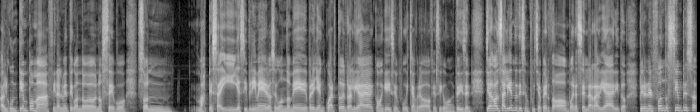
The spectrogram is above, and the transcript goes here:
algún tiempo más, finalmente cuando, no sé, son más pesadillas y primero, segundo medio, pero ya en cuarto en realidad como que dicen, pucha, profe, así como te dicen, ya van saliendo te dicen, pucha, perdón por hacerla rabiar y todo, pero en el fondo siempre su-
